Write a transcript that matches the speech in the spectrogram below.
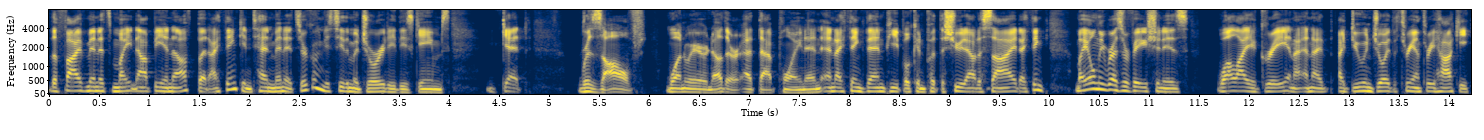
The five minutes might not be enough, but I think in 10 minutes, you're going to see the majority of these games get resolved one way or another at that point. And, and I think then people can put the shootout aside. I think my only reservation is while I agree and I, and I, I do enjoy the three on three hockey,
